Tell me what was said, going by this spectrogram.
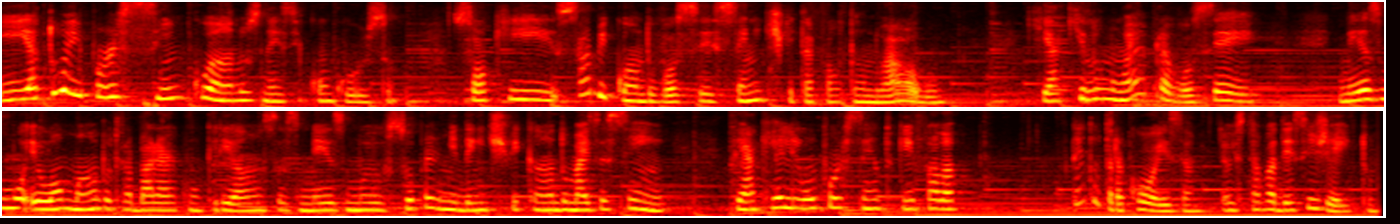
E atuei por cinco anos nesse concurso. Só que sabe quando você sente que está faltando algo? Que aquilo não é para você? Mesmo eu amando trabalhar com crianças, mesmo eu super me identificando, mas assim, tem aquele 1% que fala: tenta outra coisa. Eu estava desse jeito.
